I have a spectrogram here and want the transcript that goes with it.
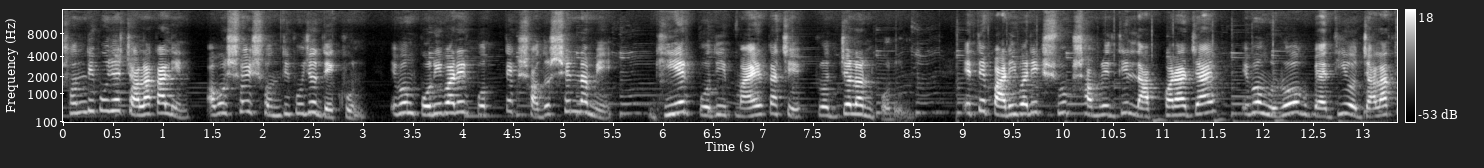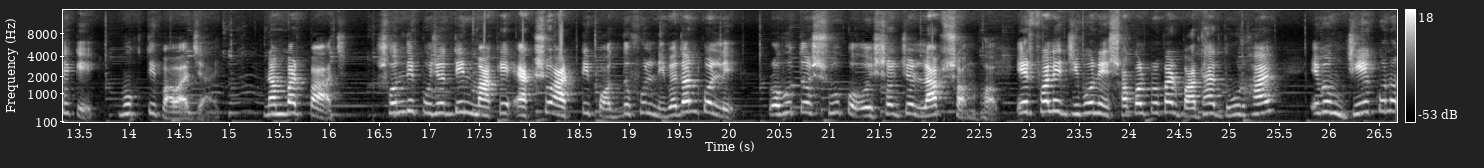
সন্ধি পুজো চলাকালীন অবশ্যই সন্ধি পুজো দেখুন এবং পরিবারের প্রত্যেক সদস্যের নামে ঘিয়ের প্রদীপ মায়ের কাছে প্রজ্বলন করুন। এতে পারিবারিক সুখ সমৃদ্ধি লাভ করা যায় এবং রোগ ব্যাধি ও জ্বালা থেকে মুক্তি পাওয়া যায়। নাম্বার পাঁচ সন্ধি পুজোর দিন মাকে একশো আটটি পদ্মফুল নিবেদন করলে প্রভূত সুখ ও ঐশ্বর্য লাভ সম্ভব। এর ফলে জীবনে সকল প্রকার বাধা দূর হয় এবং যে কোনো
